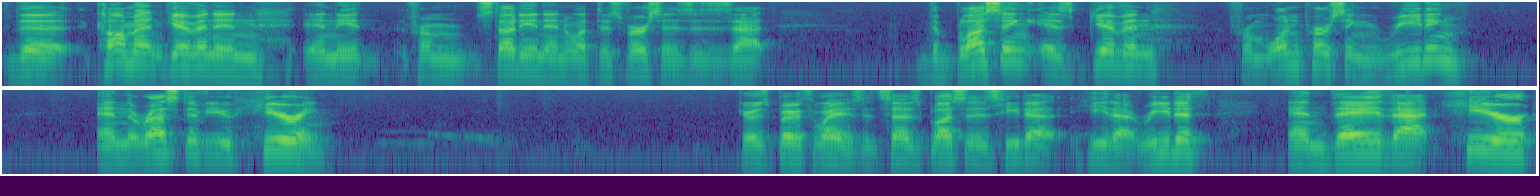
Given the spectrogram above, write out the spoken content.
the comment given in, in the, from studying in what this verse is, is that the blessing is given from one person reading and the rest of you hearing. Goes both ways. It says, Blessed is he that, he that readeth and they that hear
